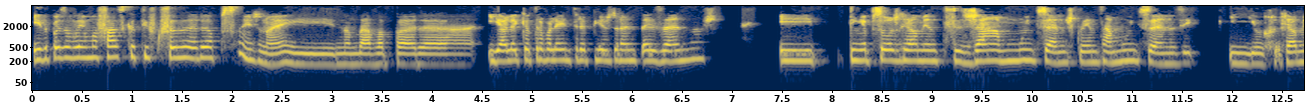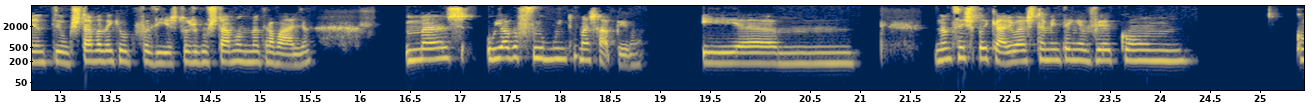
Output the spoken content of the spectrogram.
E depois houve uma fase que eu tive que fazer opções, não é? E não dava para. E olha que eu trabalhei em terapias durante 10 anos e tinha pessoas realmente já há muitos anos, clientes há muitos anos, e, e eu realmente eu gostava daquilo que fazia, as pessoas gostavam do meu trabalho, mas o yoga fluiu muito mais rápido. E. Um, não sei explicar, eu acho que também tem a ver com, com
